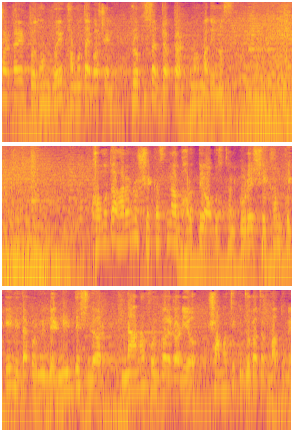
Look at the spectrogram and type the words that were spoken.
সরকারের প্রধান হয়ে ক্ষমতায় বসেন প্রফেসর ডক্টর মোহাম্মদ ইউনুস। ক্ষমতা হারানো শেখ হাসিনা ভারতে অবস্থান করে সেখান থেকেই নেতাকর্মীদের নির্দেশ দেওয়ার নানা ফোন কলের অডিও সামাজিক যোগাযোগ মাধ্যমে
